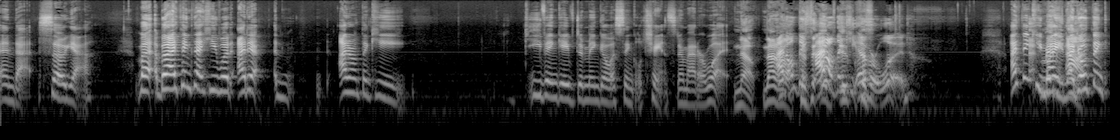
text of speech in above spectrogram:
and that. So yeah, but but I think that he would. I don't. I don't think he even gave Domingo a single chance, no matter what. no, not at I all. don't think 'Cause I it- don't think it- he 'cause- ever would. I think he Maybe might. I don't think.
